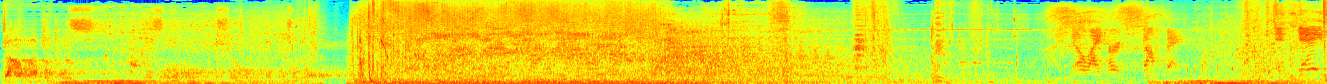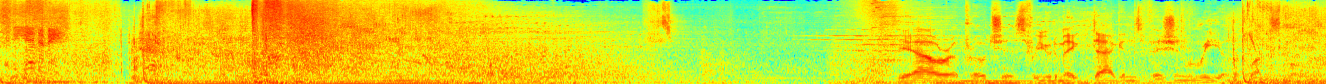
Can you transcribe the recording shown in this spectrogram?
Dominance is the only true victory. The hour approaches for you to make Dagan's vision real once more.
